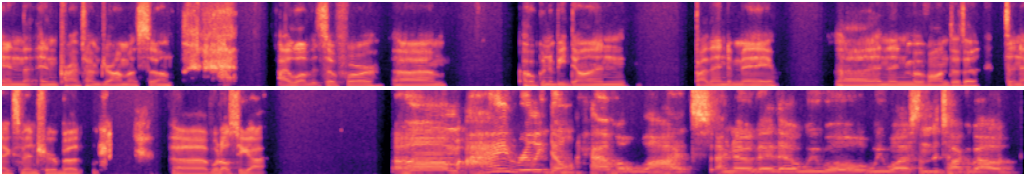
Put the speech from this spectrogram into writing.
in in primetime drama. So I love it so far. Um, hoping to be done by the end of May, uh, and then move on to the the next venture. But uh, what else you got? Um, I really don't have a lot. I know that uh, we will we will have something to talk about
